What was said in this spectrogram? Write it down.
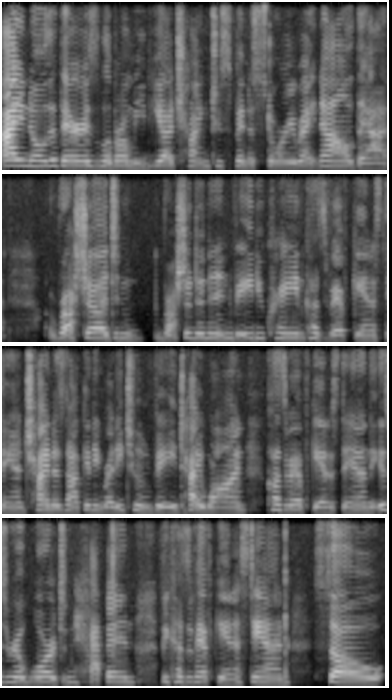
I know that there is liberal media trying to spin a story right now that Russia didn't Russia didn't invade Ukraine because of Afghanistan. China's not getting ready to invade Taiwan because of Afghanistan. The Israel war didn't happen because of Afghanistan. So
